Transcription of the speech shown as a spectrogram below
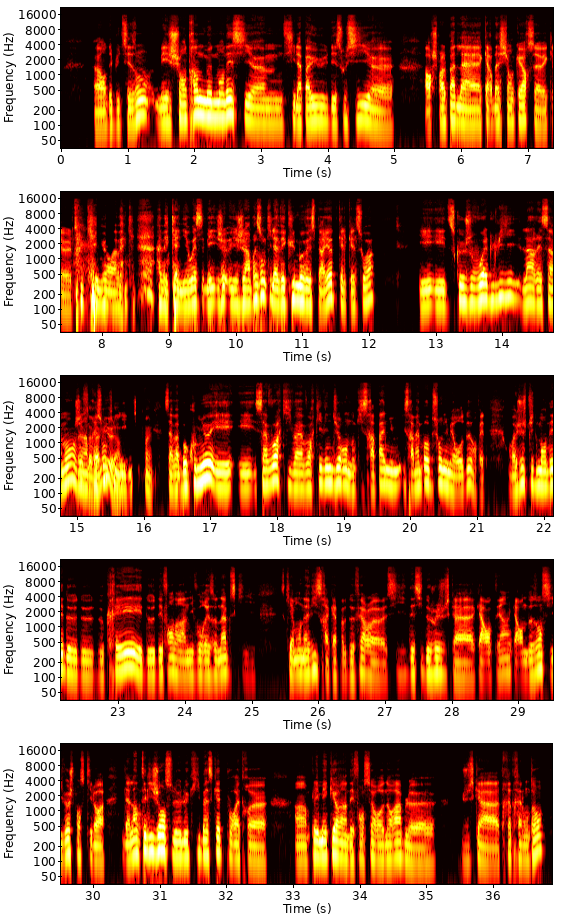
en début de saison, mais je suis en train de me demander si s'il n'a pas eu des soucis. alors, je parle pas de la Kardashian curse avec le truc avec avec Kanye West, mais j'ai l'impression qu'il a vécu une mauvaise période, quelle qu'elle soit. Et, ce que je vois de lui là récemment, j'ai l'impression que ça va beaucoup mieux. Et, savoir qu'il va avoir Kevin Durant, donc il sera pas, il sera même pas option numéro 2 en fait. On va juste lui demander de, créer et de défendre à un niveau raisonnable, ce qui, ce qui à mon avis sera capable de faire euh, s'il décide de jouer jusqu'à 41, 42 ans. S'il veut, je pense qu'il aura, il a l'intelligence, le, le key basket pour être euh, un playmaker et un défenseur honorable euh, jusqu'à très très longtemps.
